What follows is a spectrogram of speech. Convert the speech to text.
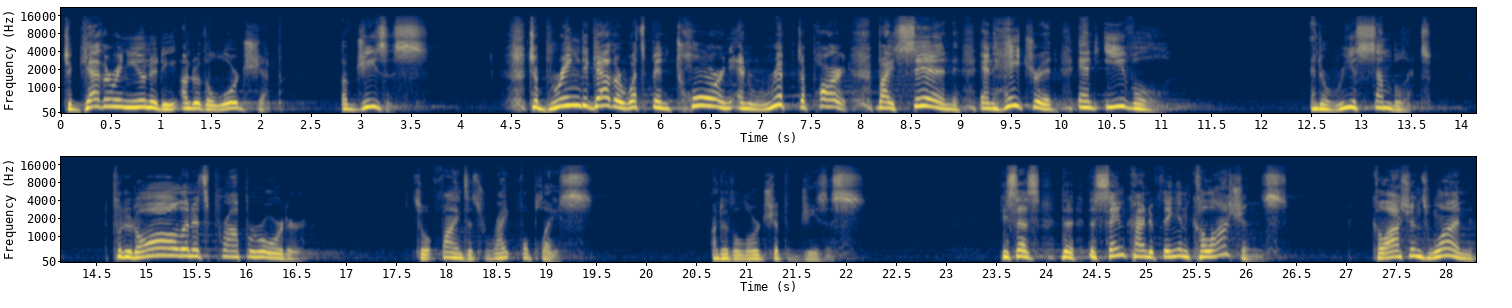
together in unity under the lordship of Jesus. To bring together what's been torn and ripped apart by sin and hatred and evil, and to reassemble it, to put it all in its proper order so it finds its rightful place under the lordship of Jesus. He says the, the same kind of thing in Colossians. Colossians 1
